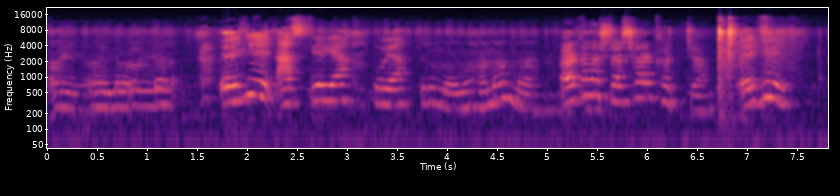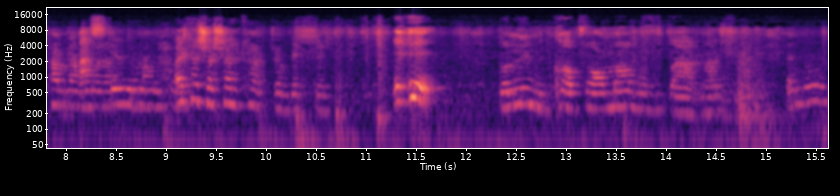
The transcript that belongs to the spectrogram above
hayırlı, hayırlı. Öyle askıya boyattırma onu tamam mı? Arkadaşlar şarkı atacağım. Öyle. Tamam tamam. Arkadaşlar şarkı atacağım bekleyin. Benim kafama vurdu arkadaşlar. Ben ne oldu?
